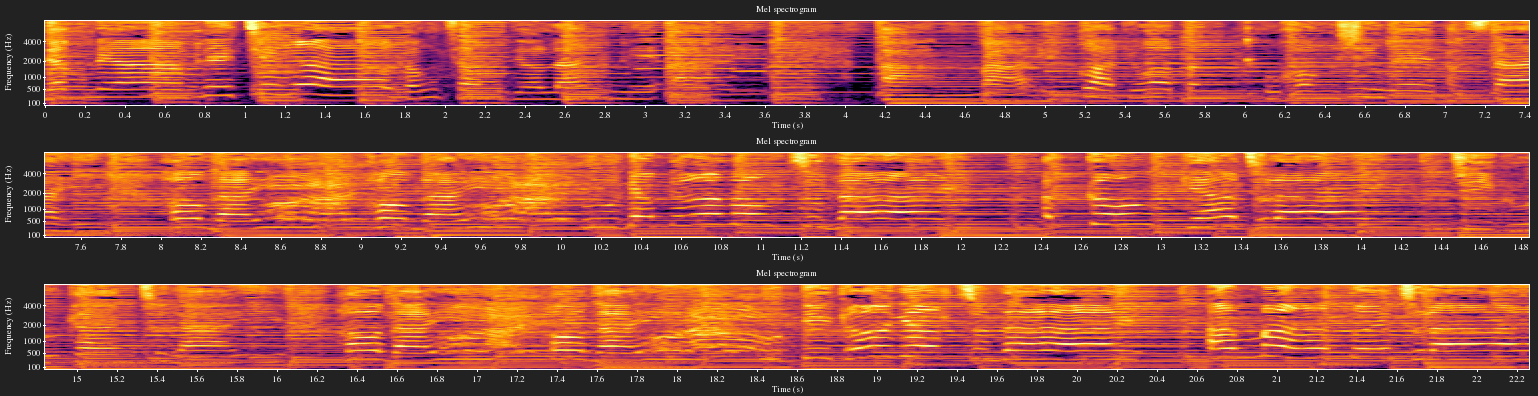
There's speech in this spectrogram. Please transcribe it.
念念的情啊，拢藏着咱的爱。挂着我饭，有丰收的目屎，雨来雨来，有念着我拢出来，阿公行出来，水牛牵出来，雨来雨来，有猪头也出来，阿妈带出来，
